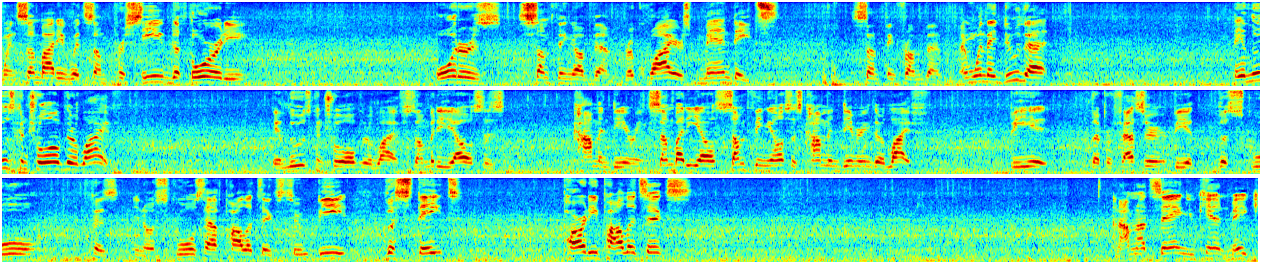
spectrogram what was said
when somebody with some perceived authority orders something of them, requires, mandates something from them. And when they do that, they lose control of their life. They lose control of their life. Somebody else is commandeering, somebody else, something else is commandeering their life. Be it the professor, be it the school, because you know schools have politics too. Be it the state, party politics. And I'm not saying you can't make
